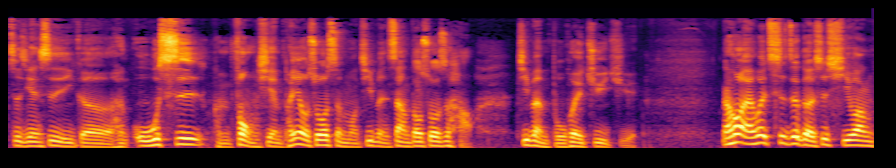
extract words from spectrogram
之间是一个很无私、很奉献。朋友说什么，基本上都说是好，基本不会拒绝。那后来会刺这个，是希望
